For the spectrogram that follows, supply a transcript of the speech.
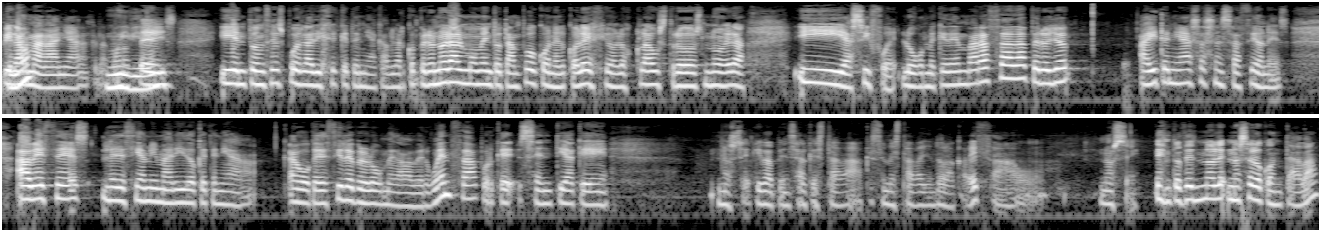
Pilar Magaña, que la Muy Bien. Y entonces pues la dije que tenía que hablar con, pero no era el momento tampoco en el colegio, en los claustros, no era. Y así fue. Luego me quedé embarazada, pero yo ahí tenía esas sensaciones. A veces le decía a mi marido que tenía algo que decirle, pero luego me daba vergüenza porque sentía que, no sé, que iba a pensar que, estaba, que se me estaba yendo la cabeza o no sé. Entonces no, no se lo contaba.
